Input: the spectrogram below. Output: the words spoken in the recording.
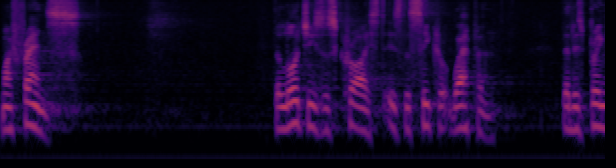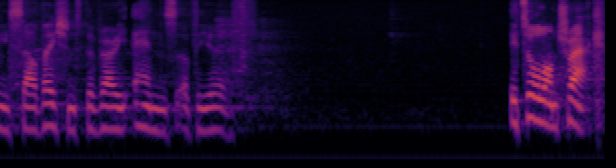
My friends, the Lord Jesus Christ is the secret weapon that is bringing salvation to the very ends of the earth. It's all on track.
